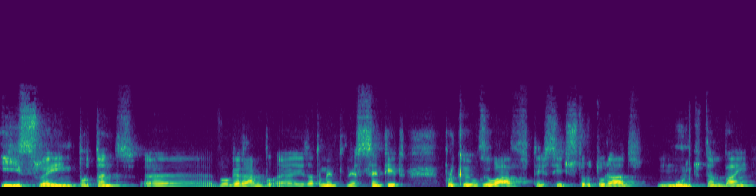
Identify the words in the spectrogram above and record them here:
E isso é importante, uh, vou agarrar uh, exatamente nesse sentido, porque o Rio Ave tem sido estruturado muito também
